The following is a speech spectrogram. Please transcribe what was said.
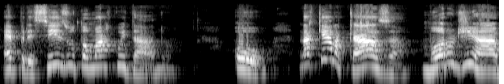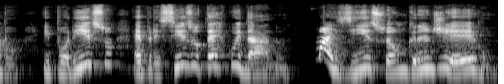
é preciso tomar cuidado. Ou, naquela casa mora o diabo e por isso é preciso ter cuidado. Mas isso é um grande erro.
